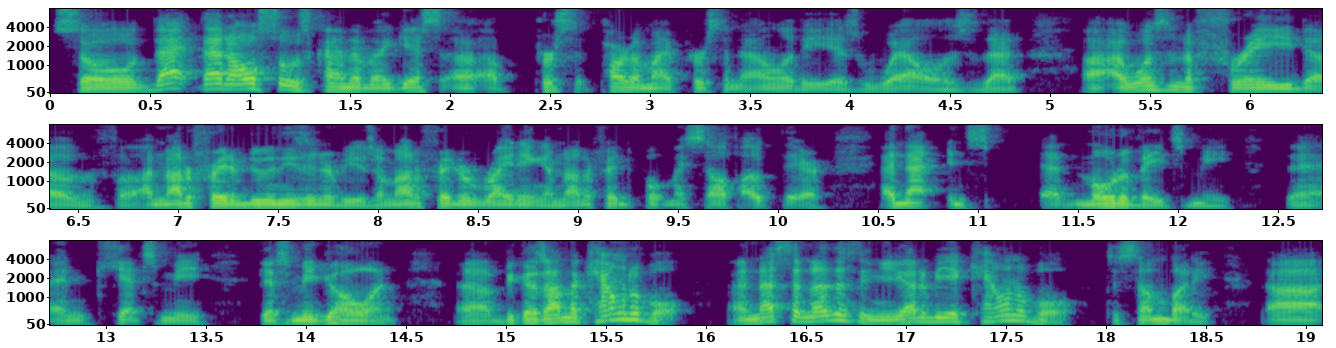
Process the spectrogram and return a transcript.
So that that also is kind of I guess a, a person part of my personality as well is that uh, I wasn't afraid of uh, I'm not afraid of doing these interviews. I'm not afraid of writing. I'm not afraid to put myself out there, and that. That motivates me and gets me gets me going uh, because I'm accountable. And that's another thing. You got to be accountable to somebody. Uh,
